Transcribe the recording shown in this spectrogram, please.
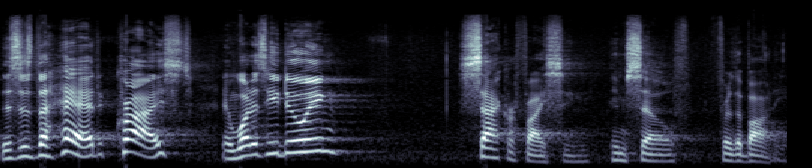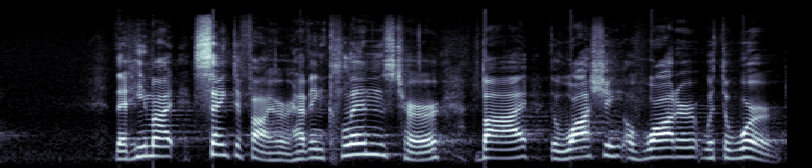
this is the head, Christ, and what is he doing? Sacrificing himself for the body. That he might sanctify her, having cleansed her by the washing of water with the word,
